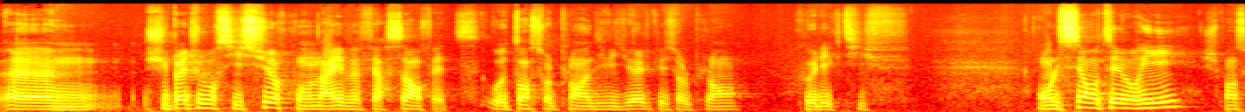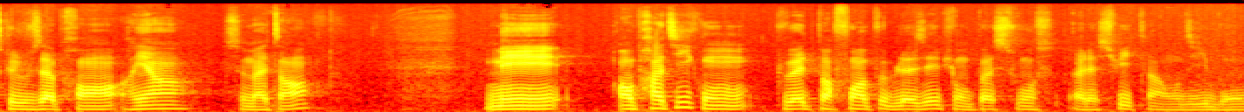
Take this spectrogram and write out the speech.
euh, je ne suis pas toujours si sûr qu'on arrive à faire ça en fait, autant sur le plan individuel que sur le plan collectif. On le sait en théorie, je pense que je vous apprends rien ce matin, mais en pratique, on peut être parfois un peu blasé, puis on passe souvent à la suite. Hein. On dit, bon,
